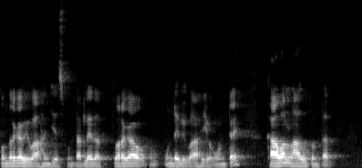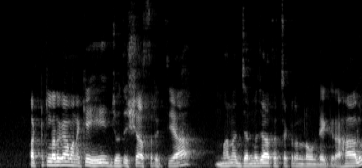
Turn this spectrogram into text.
తొందరగా వివాహం చేసుకుంటారు లేదా త్వరగా ఉండే వివాహ యోగం ఉంటే కావాలని ఆగుతుంటారు. పర్టికులర్గా మనకి జ్యోతిష్శాస్త్రరీత్యా మన జన్మజాత చక్రంలో ఉండే గ్రహాలు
